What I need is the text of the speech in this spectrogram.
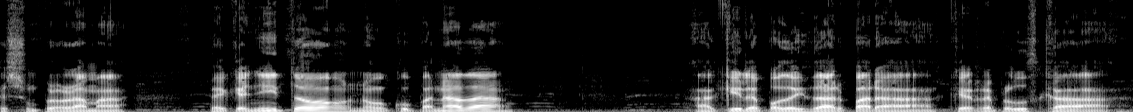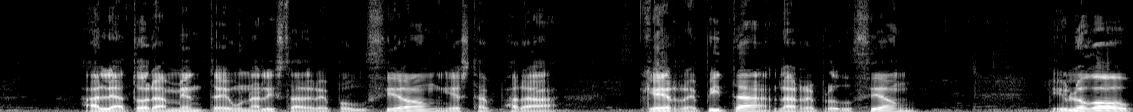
es un programa pequeñito, no ocupa nada. Aquí le podéis dar para que reproduzca aleatoriamente una lista de reproducción y esta es para que repita la reproducción. Y luego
